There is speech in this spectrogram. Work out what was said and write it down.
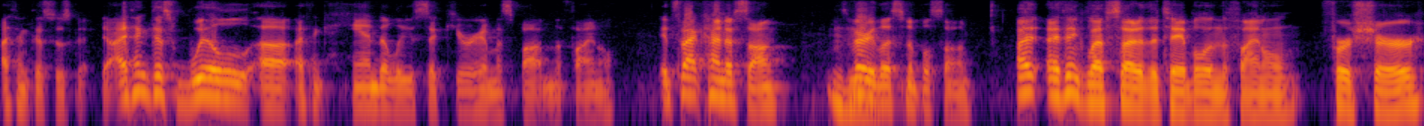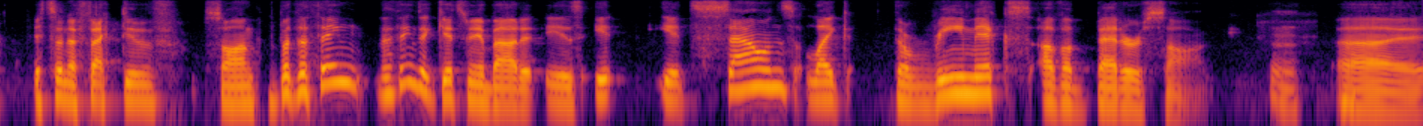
I think this was. I think this will. Uh, I think handily secure him a spot in the final. It's that kind of song. It's a very listenable song. I, I think left side of the table in the final for sure. It's an effective song, but the thing the thing that gets me about it is it it sounds like the remix of a better song. Hmm. Uh,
